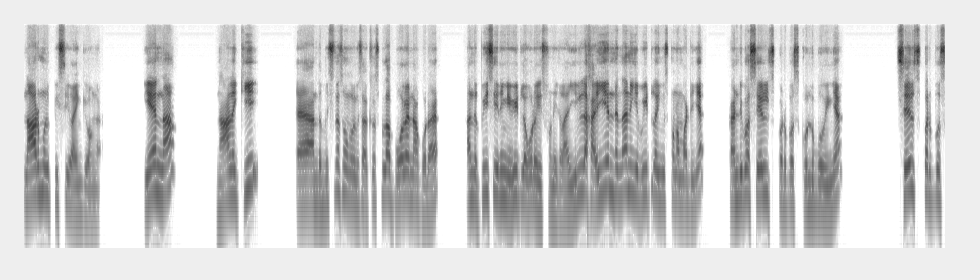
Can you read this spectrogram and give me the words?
நார்மல் பிசி வாங்கிக்கோங்க. ஏன்னா நாளைக்கு அந்த பிஸ்னஸ் உங்களுக்கு சக்ஸஸ்ஃபுல்லாக போகலைன்னா கூட அந்த பிசி நீங்கள் வீட்டில் கூட யூஸ் பண்ணிக்கலாம். இல்லை ஹை எண்ட் தான் நீங்கள் வீட்டில் யூஸ் பண்ண மாட்டீங்க. கண்டிப்பாக சேல்ஸ் பர்பஸ் கொண்டு போவீங்க. சேல்ஸ் பர்பஸ்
